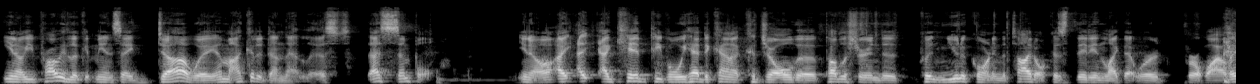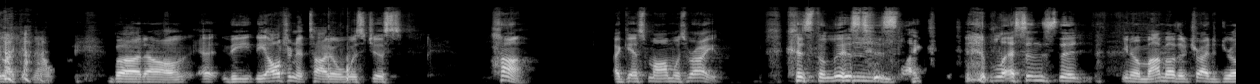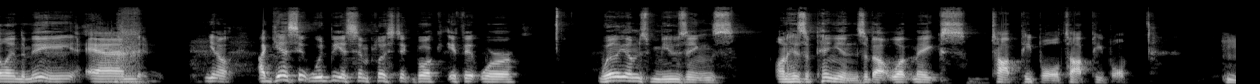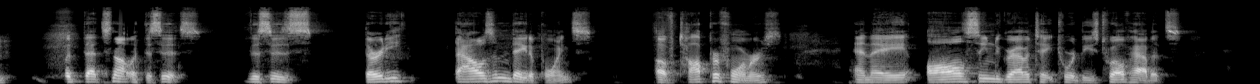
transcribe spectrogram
you know, you probably look at me and say, duh, William, I could have done that list. That's simple. You know, I, I, I kid people. We had to kind of cajole the publisher into putting unicorn in the title because they didn't like that word for a while. They like it now. But uh, the the alternate title was just, huh? I guess mom was right because the list mm. is like lessons that you know my mother tried to drill into me, and you know I guess it would be a simplistic book if it were William's musings on his opinions about what makes top people top people. Hmm. But that's not what this is. This is 30,000 data points of top performers, and they all seem to gravitate toward these 12 habits.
